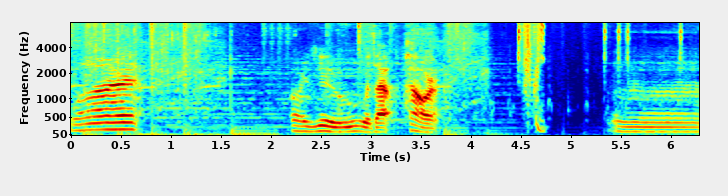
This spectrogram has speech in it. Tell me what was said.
Why are you without power? Um,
